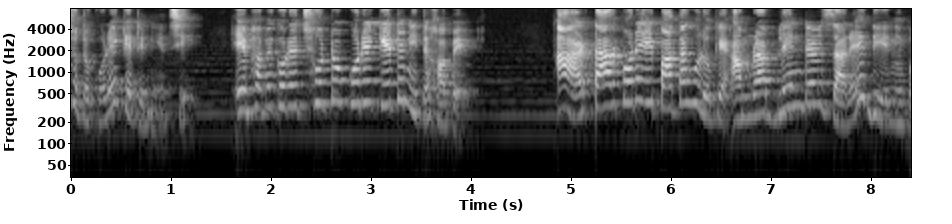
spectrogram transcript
ছোট করে কেটে নিয়েছি। এভাবে করে ছোট করে কেটে নিতে হবে। আর তারপরে এই পাতাগুলোকে আমরা ব্লেন্ডার জারে দিয়ে নিব।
